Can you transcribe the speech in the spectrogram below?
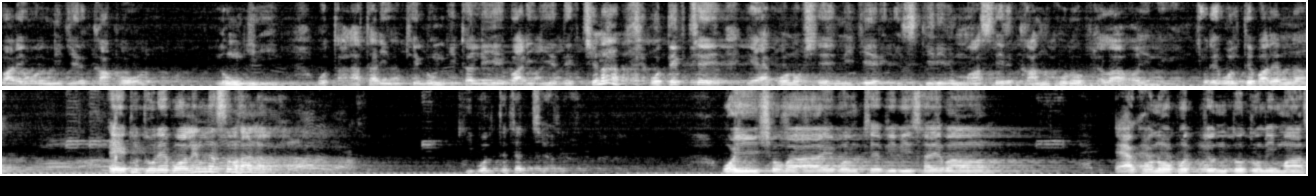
পাড়ে ওর নিজের কাপড়। লুঙ্গি ও তাড়াতাড়ি উঠে লুঙ্গিটা নিয়ে বাড়ি গিয়ে দেখছে না? ও দেখছে এখনও সে নিজের স্ত্রীর মাসের কানকুড়ো ফেলা হয়নি। জোরে বলতে পারেন না? একটু জোরে বলেন না সোহানা কি বলতে চাচ্ছে ওই সময় বলছে, বিবি সাহেবা, এখনও পর্যন্ত তুমি মাছ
